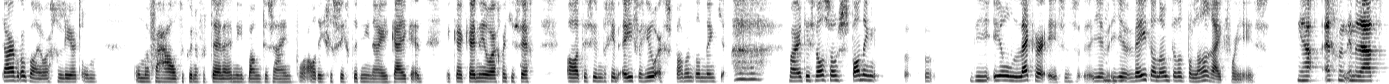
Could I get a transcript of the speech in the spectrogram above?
daar heb ik ook wel heel erg geleerd om om een verhaal te kunnen vertellen en niet bang te zijn voor al die gezichten die naar je kijken. En ik herken heel erg wat je zegt. Oh, het is in het begin even heel erg spannend. Dan denk je, ah, maar het is wel zo'n spanning eh, eh, die heel lekker is. Dus je, mhm. je weet dan ook dat het belangrijk voor je is. Ja, echt een, inderdaad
